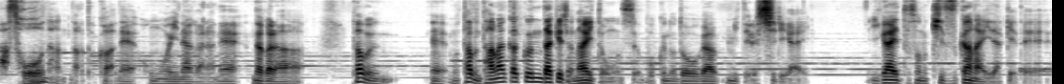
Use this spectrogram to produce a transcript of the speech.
あ、そうなんだとかね、思いながらね。だから、多分ね、もう多分田中くんだけじゃないと思うんですよ。僕の動画見てる知り合い。意外とその気づかないだけで、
